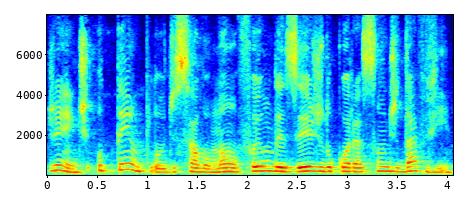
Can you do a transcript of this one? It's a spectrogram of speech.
Gente, o Templo de Salomão foi um desejo do coração de Davi.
